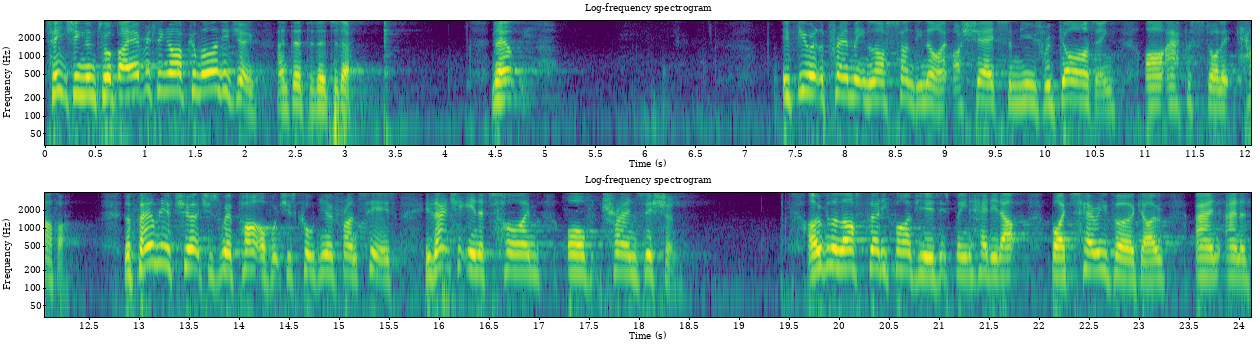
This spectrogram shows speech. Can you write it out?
teaching them to obey everything I've commanded you. And da da da da da. Now, if you were at the prayer meeting last Sunday night, I shared some news regarding our apostolic cover. The family of churches we're part of, which is called Newfrontiers, is actually in a time of transition. Over the last 35 years, it's been headed up by Terry Virgo and, and a,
